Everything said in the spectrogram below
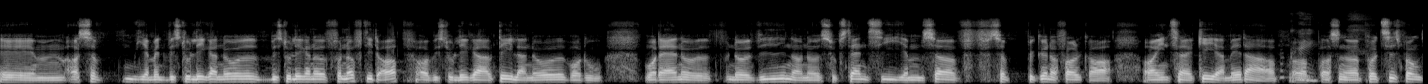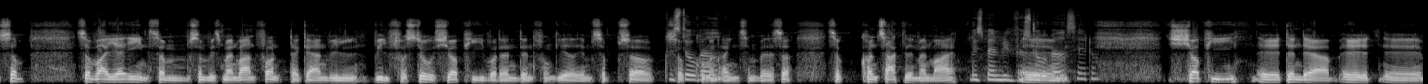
Øhm, og så, jamen, hvis du lægger noget, hvis du lægger noget fornuftigt op, og hvis du lægger deler noget, hvor du, hvor der er noget, noget viden og noget substans i, jamen, så, så begynder folk at, at interagere med dig og, Okay. og, og sådan noget. På et tidspunkt, så, så var jeg en, som, som hvis man var en fond, der gerne ville, ville forstå Shopee, hvordan den fungerede, jamen, så, så, Forstå så kunne man hvad? ringe til mig. Så, så kontaktede man mig. Hvis man vil forstå, Øhm, hvad siger du? Shopee, øh, den der øh, øh,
